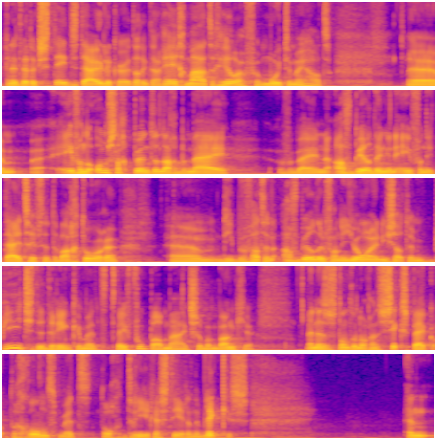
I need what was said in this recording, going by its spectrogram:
En het werd ook steeds duidelijker dat ik daar regelmatig heel erg veel moeite mee had. Um, een van de omslagpunten lag bij mij bij een afbeelding in een van die tijdschriften, de Wachttoren. Um, die bevat een afbeelding van een jongen die zat een biertje te drinken met twee voetbalmaatjes op een bankje. En er stond er nog een sixpack op de grond met nog drie resterende blikjes. En,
